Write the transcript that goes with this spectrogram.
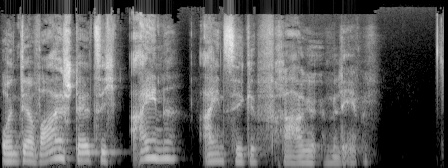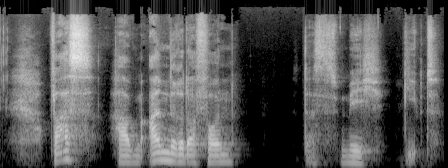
Und der Wahl stellt sich eine einzige Frage im Leben. Was haben andere davon, dass es mich gibt?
